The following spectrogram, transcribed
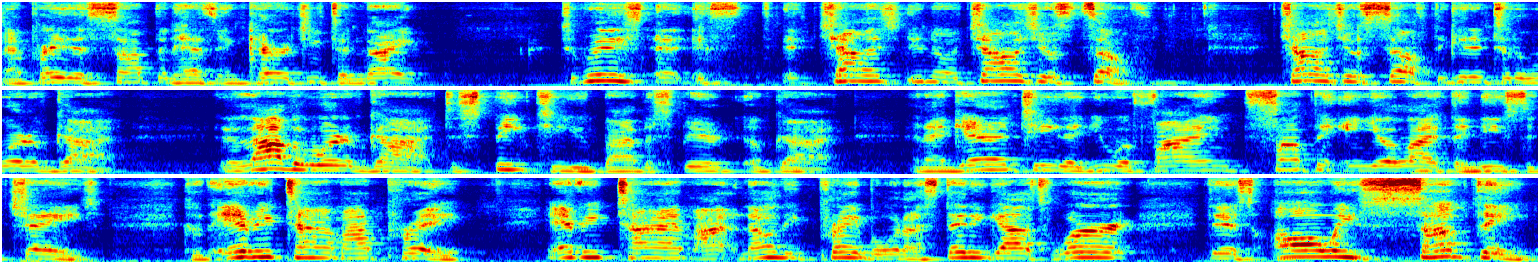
I pray that something has encouraged you tonight to really uh, challenge, you know, challenge yourself. Challenge yourself to get into the Word of God and allow the Word of God to speak to you by the Spirit of God. And I guarantee that you will find something in your life that needs to change. Because every time I pray, every time I not only pray, but when I study God's Word, there's always something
